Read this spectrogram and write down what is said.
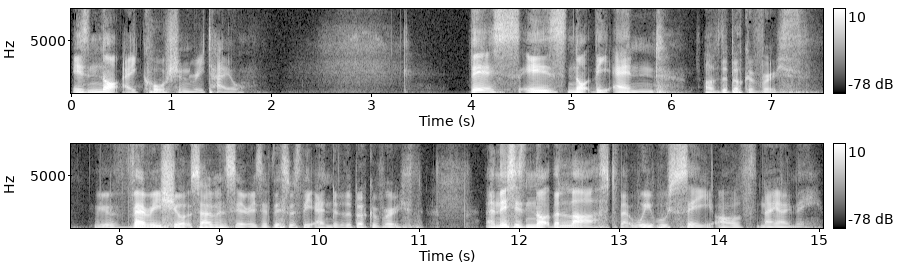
is not a cautionary tale. This is not the end of the book of Ruth. We have a very short sermon series if this was the end of the book of Ruth. And this is not the last that we will see of Naomi.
